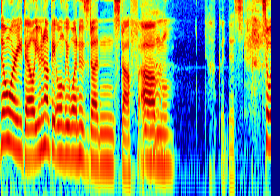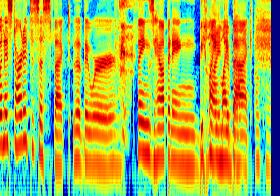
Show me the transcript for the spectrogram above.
don't worry, Dell. you're not the only one who's done stuff. Um, oh, goodness. So when I started to suspect that there were things happening behind, Behind my back. back, Okay.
